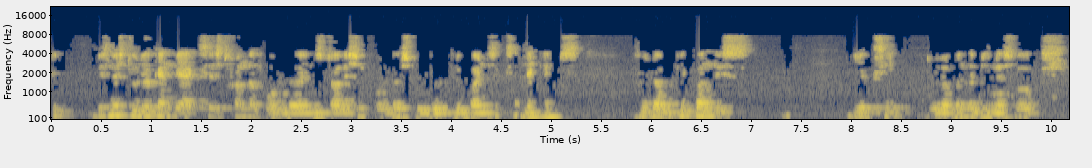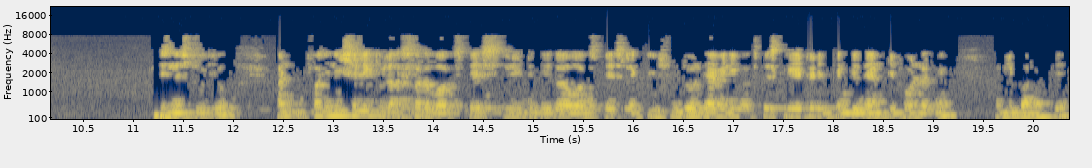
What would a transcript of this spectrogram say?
Tip- Business Studio can be accessed from the folder installation folder Studio 3.6 and Eclipse. If you double click on this exe it will open the business works business studio. And for initially it will ask for the workspace. You need to give the workspace. Like if you don't have any workspace created you can give the empty folder name and click on ok.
